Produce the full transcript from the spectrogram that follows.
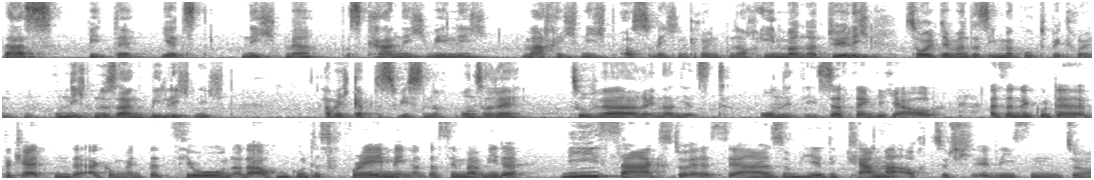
das bitte jetzt nicht mehr, das kann ich, will ich, mache ich nicht, aus welchen Gründen auch immer. Natürlich sollte man das immer gut begründen und nicht nur sagen, will ich nicht. Aber ich glaube, das wissen unsere Zuhörerinnen jetzt ohne dies. Das denke ich ja auch. Also eine gute begleitende Argumentation oder auch ein gutes Framing. Und da sind wir wieder, wie sagst du es? Ja? Also um hier die Klammer auch zu schließen zum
